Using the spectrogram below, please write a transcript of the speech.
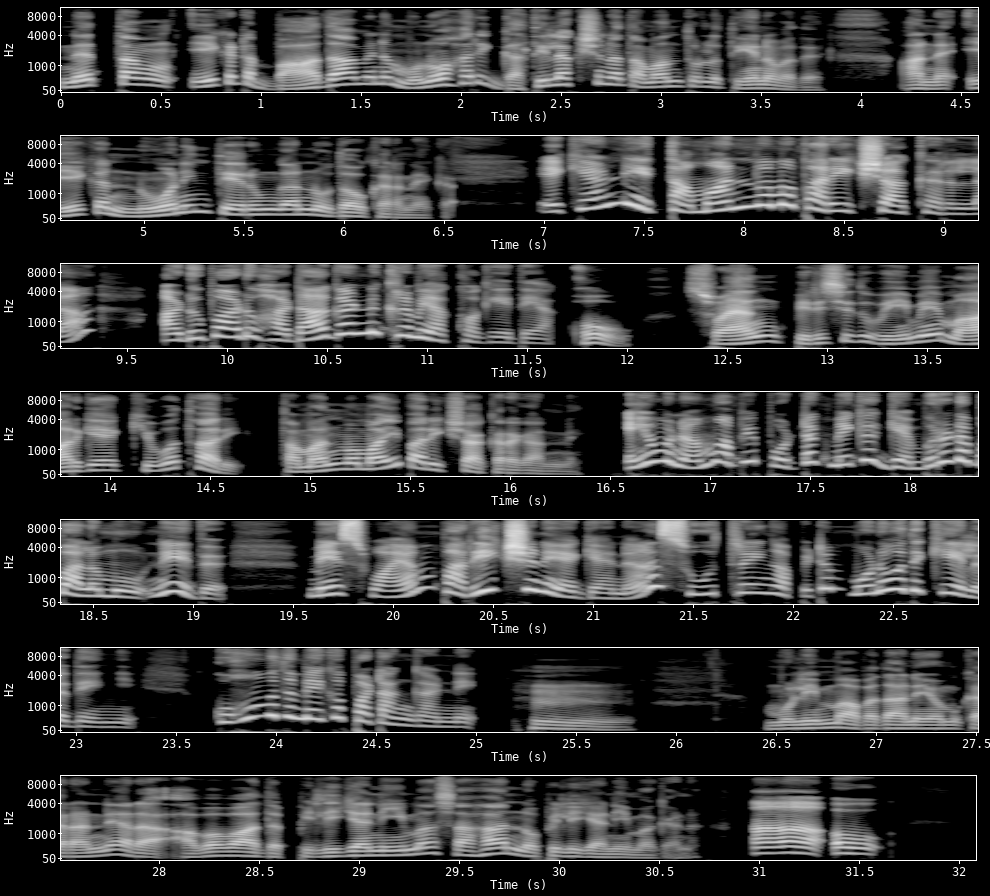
නැත්නම් ඒකට බාධා වෙන මොනවා හරි ගති ලක්ෂණ Taman තුල තියෙනවද අන්න ඒක නුවණින් තේරුම් ගන්න උදව් කරන එක. ඒ කියන්නේ Tamanවම පරීක්ෂා කරලා අඩුපාඩු හදා ගන්න ක්‍රමයක් වගේ දෙයක්. ඔව්. ස්වයං පිරිසිදු වීමේ මාර්ගයක් කිව්වොත් හරි. Tamanමමයි පරීක්ෂා කරගන්නේ. එහෙමනම් අපි පොඩ්ඩක් මේක ගැඹුරට බලමු නේද? මේ ස්වයං පරීක්ෂණය ගැන සූත්‍රයෙන් අපිට මොනවද කියලා දෙන්නේ? කොහොමද මේක පටන් ගන්නෙ? හ්ම්. මුලින්ම අවධානය යොමු කරන්නේ අර අවවාද පිළිගැනීම සහ නොපිළිගැනීම ගැන. ආ ඔව්.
